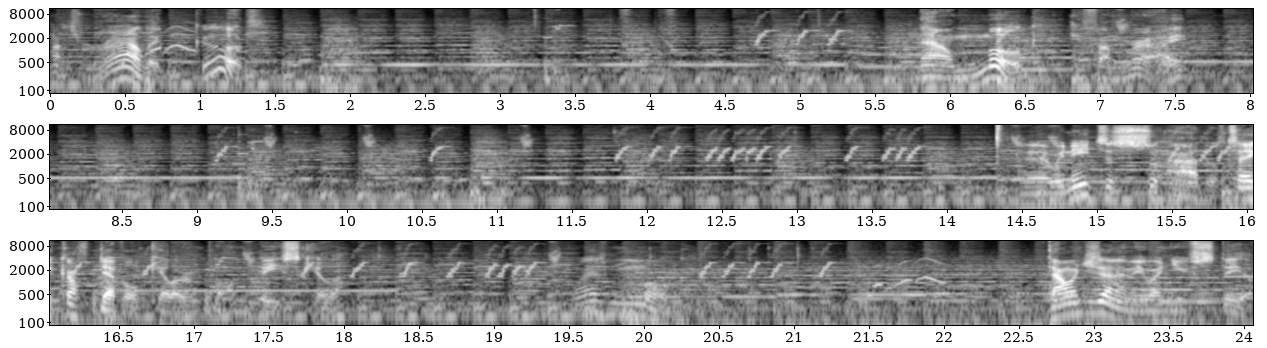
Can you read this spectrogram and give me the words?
that's rather good. Now, Mug, if I'm right... Uh, we need to... Ah, we'll take off Devil Killer and put on Beast Killer. Where's Mug? Damages enemy when you steal.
